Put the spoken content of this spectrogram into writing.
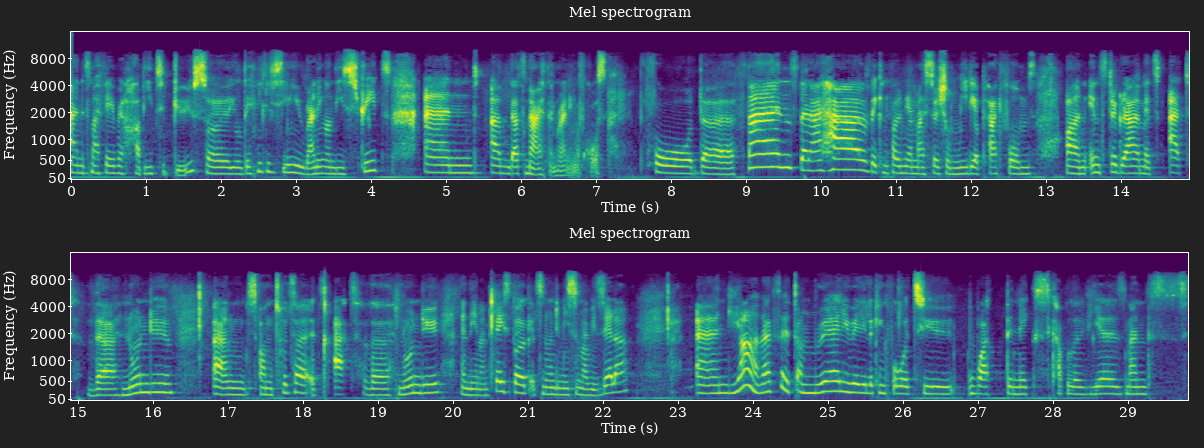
and it's my favorite hobby to do. So you'll definitely see me running on these streets, and um, that's marathon running, of course for the fans that I have, they can follow me on my social media platforms. On Instagram, it's at the Nondu. And on Twitter, it's at the Nondu. And then on Facebook, it's Nondumiso Mabizela. And yeah, that's it. I'm really, really looking forward to what the next couple of years, months,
